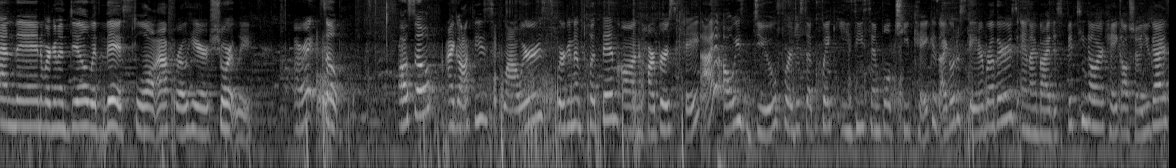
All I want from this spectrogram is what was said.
And then we're gonna deal with this little afro here shortly. All right, so also, I got these flowers. We're gonna put them on Harper's cake. I always do for just a quick, easy, simple, cheap cake is I go to Stater Brothers and I buy this $15 cake, I'll show you guys,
